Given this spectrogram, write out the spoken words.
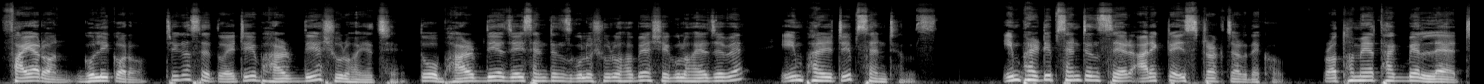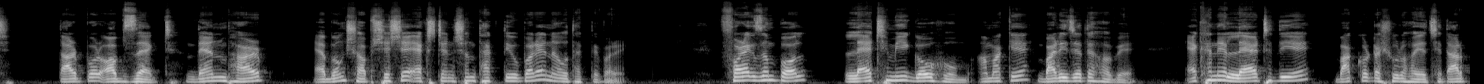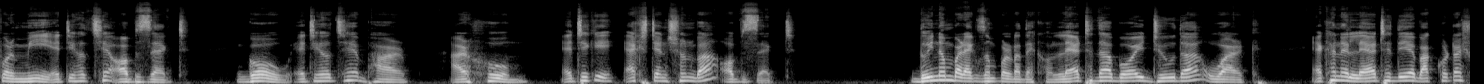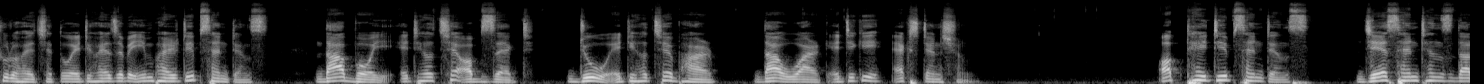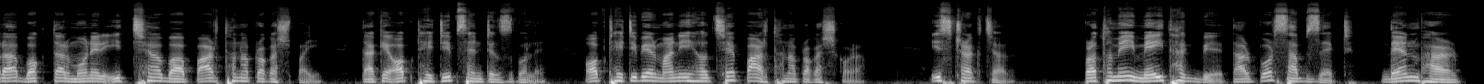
ফায়ার অন গুলি করো। ঠিক আছে? তো এটি ভার্ব দিয়ে শুরু হয়েছে। তো ভার্ব দিয়ে যেই সেন্টেন্সগুলো শুরু হবে, সেগুলো হয়ে যাবে ইমফারেটিভ সেন্টেন্স ইমফারেটিভ সেন্টেন্সের আরেকটা স্ট্রাকচার দেখো। প্রথমে থাকবে লেট তারপর অবজেক্ট দেন ভার্ব এবং সবশেষে এক্সটেনশন থাকতেও পারে, নাও থাকতে পারে। For example let me go home আমাকে বাড়ি যেতে হবে। এখানে লেট দিয়ে বাক্যটা শুরু হয়েছে, তারপর মি এটি হচ্ছে অবজেক্ট গো এটি হচ্ছে ভার্ব আর হোম এটি কি এক্সটেনশন বা অবজেক্ট দুই নম্বর এক্সাম্পলটা দেখো let the boy do the work এখানে লেট দিয়ে বাক্যটা শুরু হয়েছে, তো এটি হয়ে যাবে ইমভারেটিভ সেন্টেন্স দ্য বয় এটি হচ্ছে অবজেক্ট ডু এটি হচ্ছে ভার্ব দ্য ওয়ার্ক এটি কি এক্সটেনশন অপথেটিভ সেন্টেন্স যে সেন্টেন্স দ্বারা বক্তার মনের ইচ্ছা বা প্রার্থনা প্রকাশ পায়, তাকে অপথেটিভ সেন্টেন্স বলে। অপথেটিভের মানেই হচ্ছে প্রার্থনা প্রকাশ করা। স্ট্রাকচার প্রথমেই মেই থাকবে, তারপর সাবজেক্ট দেন ভার্ব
